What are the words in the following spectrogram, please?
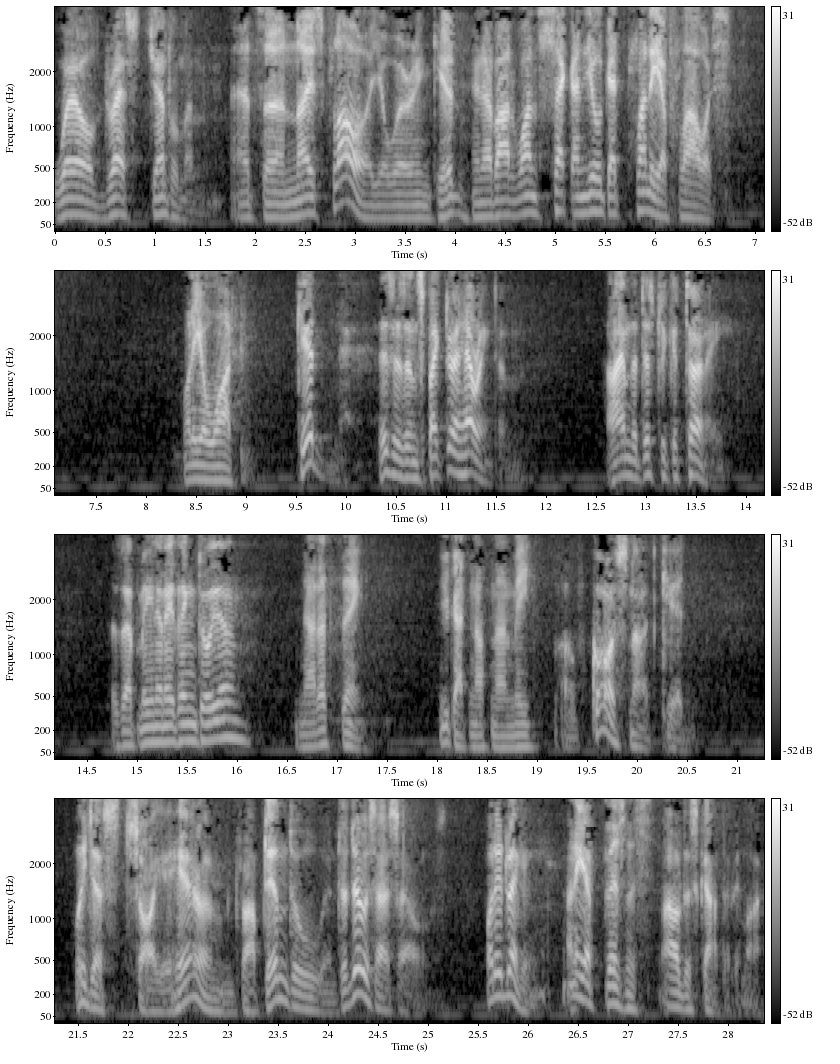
well-dressed gentleman. That's a nice flower you're wearing, kid. In about one second, you'll get plenty of flowers. What do you want? Kid, this is Inspector Harrington. I'm the district attorney. Does that mean anything to you? Not a thing. You got nothing on me. Of course not, kid. We just saw you here and dropped in to introduce ourselves. What are you drinking? None of your business. I'll discount the remark.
